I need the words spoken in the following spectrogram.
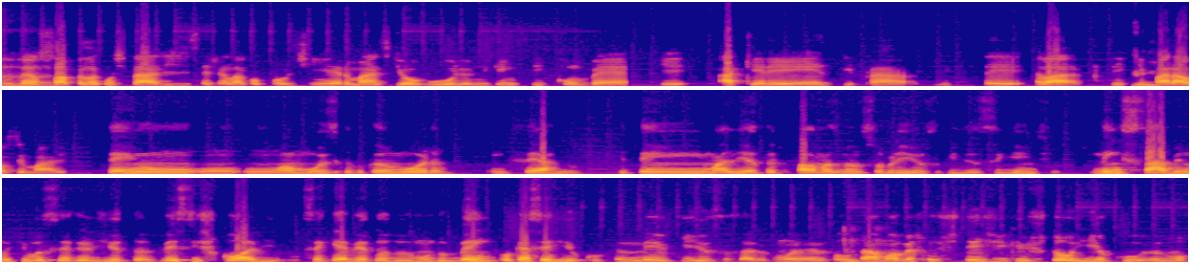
Uhum. Não só pela quantidade de, seja lá qual for o dinheiro, mas de orgulho. Ninguém se converte a querer e pra ser, sei lá, se equiparar os demais. Tem um, um, uma música do Camora, Inferno, que tem uma letra que fala mais ou menos sobre isso, que diz o seguinte: Nem sabe no que você acredita, vê se escolhe. Você quer ver todo mundo bem ou quer ser rico? É meio que isso, sabe? Como ele falou, tá, uhum. tá, uma vez que eu, esteja, que eu estou rico, eu não vou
